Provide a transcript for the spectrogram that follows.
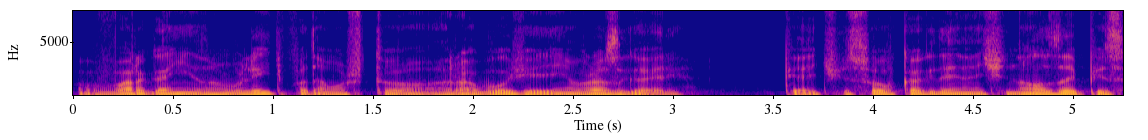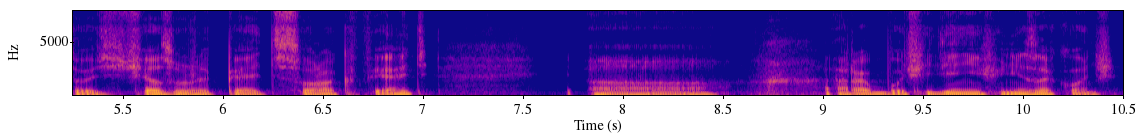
в организм влить, потому что рабочий день в разгаре. 5 часов, когда я начинал записывать, сейчас уже 5.45, а, а рабочий день еще не закончен.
